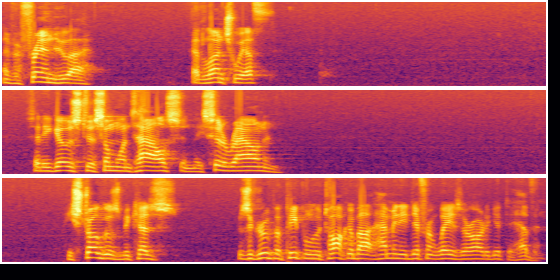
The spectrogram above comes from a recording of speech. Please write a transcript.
I have a friend who I had lunch with said he goes to someone's house and they sit around and he struggles because there's a group of people who talk about how many different ways there are to get to heaven.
